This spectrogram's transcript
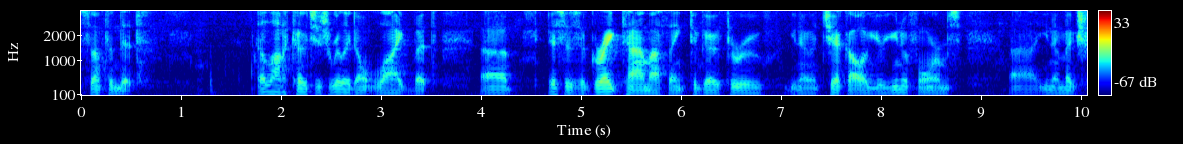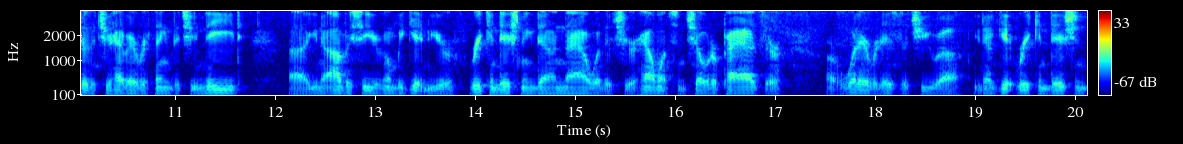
something that a lot of coaches really don't like, but uh, this is a great time I think to go through you know and check all your uniforms. Uh, you know, make sure that you have everything that you need. Uh, you know, obviously you're going to be getting your reconditioning done now, whether it's your helmets and shoulder pads or, or whatever it is that you uh, you know get reconditioned.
